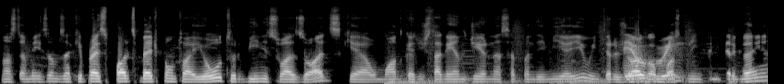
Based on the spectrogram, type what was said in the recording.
Nós também estamos aqui para sportsbet.io, turbine suas odds, que é o modo que a gente está ganhando dinheiro nessa pandemia aí. O Inter joga, eu green. aposto Inter, o Inter ganha.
